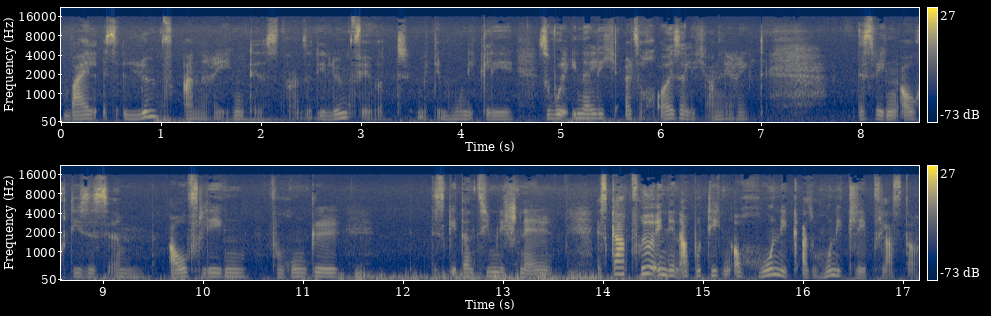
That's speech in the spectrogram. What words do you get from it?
weil es lymphanregend ist. Also die Lymphe wird mit dem Honigklee sowohl innerlich als auch äußerlich angeregt. Deswegen auch dieses ähm, Auflegen, Verunkel, das geht dann ziemlich schnell. Es gab früher in den Apotheken auch Honig, also Honigkleepflaster.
